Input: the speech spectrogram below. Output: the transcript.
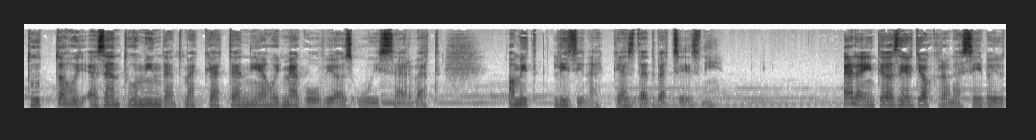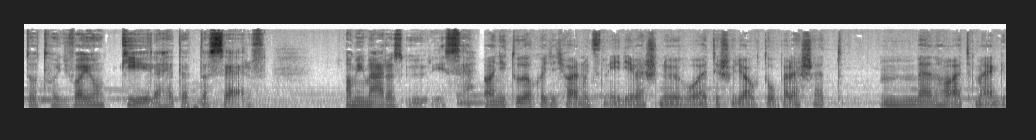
Tudta, hogy ezentúl mindent meg kell tennie, hogy megóvja az új szervet, amit Lizinek kezdett becézni. Eleinte azért gyakran eszébe jutott, hogy vajon kié lehetett a szerv, ami már az ő része. Annyit tudok, hogy egy 34 éves nő volt, és hogy autóbalesetben halt meg.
